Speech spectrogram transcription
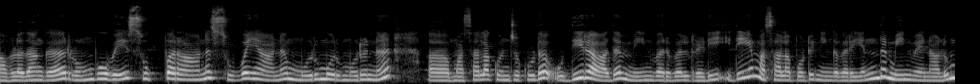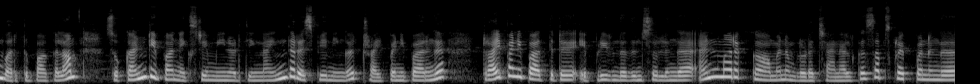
அவ்வளோதாங்க ரொம்பவே சூப்பரான சுவையான முறு முறுன்னு மசாலா கொஞ்சம் கூட உதிராத மீன் வறுவல் ரெடி இதே மசாலா போட்டு நீங்கள் வேறு எந்த மீன் வேணாலும் வறுத்து பார்க்கலாம். ஸோ கண்டிப்பாக நெக்ஸ்ட் டைம் மீன் எடுத்திங்கன்னா இந்த ரெசிபியை நீங்கள் ட்ரை பண்ணி பாருங்கள் ட்ரை பண்ணி பார்த்துட்டு எப்படி இருந்ததுன்னு சொல்லுங்கள் அண்ட் மறக்காமல் நம்மளோட சேனலுக்கு சப்ஸ்கிரைப் பண்ணுங்கள்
